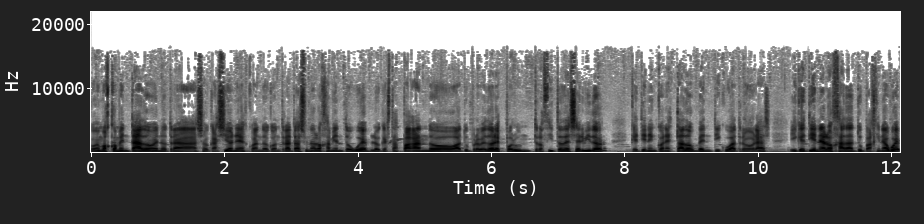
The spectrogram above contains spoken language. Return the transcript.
Como hemos comentado en otras ocasiones, cuando contratas un alojamiento web, lo que estás pagando a tu proveedor es por un trocito de servidor que tienen conectado 24 horas y que tiene alojada tu página web,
